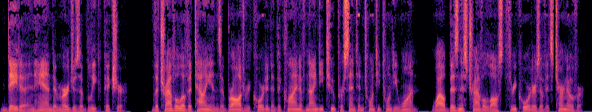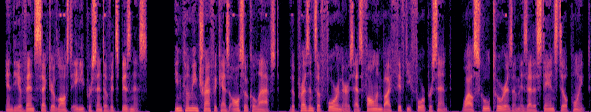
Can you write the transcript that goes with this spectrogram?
Data in hand emerges a bleak picture. The travel of Italians abroad recorded a decline of 92% in 2021, while business travel lost three quarters of its turnover, and the events sector lost 80% of its business. Incoming traffic has also collapsed, the presence of foreigners has fallen by 54%, while school tourism is at a standstill point.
